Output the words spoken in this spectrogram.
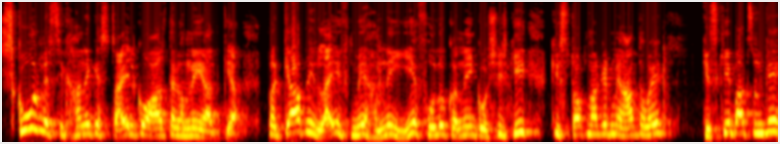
स्कूल में सिखाने के स्टाइल को आज तक हमने याद किया। पर क्या अपनी लाइफ में हमने ये फॉलो करने की कोशिश की कि स्टॉक मार्केट में आते हुए किसकी बात सुन के?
